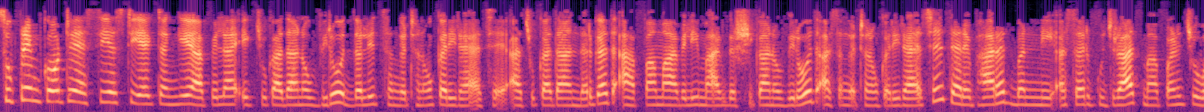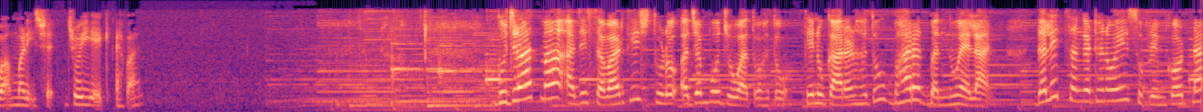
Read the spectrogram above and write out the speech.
સુપ્રીમ કોર્ટે એસસી એસટી એક્ટ અંગે આપેલા એક ચુકાદાનો વિરોધ દલિત સંગઠનો કરી રહ્યા છે આ ચુકાદા અંતર્ગત આપવામાં આવેલી માર્ગદર્શિકાનો વિરોધ આ સંગઠનો કરી રહ્યા છે ત્યારે ભારત બંધની અસર ગુજરાતમાં પણ જોવા મળી છે જોઈએ એક અહેવાલ ગુજરાતમાં આજે સવારથી જ થોડો અજંપો જોવાતો હતો. તેનું કારણ હતું ભારત બંધનું એલાન. દલિત સંગઠનોએ સુપ્રીમ કોર્ટના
